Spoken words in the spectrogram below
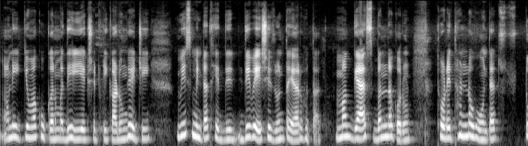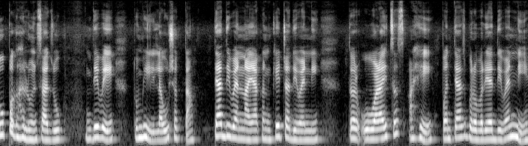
आणि किंवा कुकरमध्येही एक शिट्टी काढून घ्यायची. वीस मिनटात हे दि दिवे शिजून तयार होतात. मग गॅस बंद करून थोडे थंड होऊन त्यात तूप घालून साजूक दिवे तुम्ही लावू शकता. त्या दिव्यांना या कणकेच्या दिव्यांनी तर ओवाळायचंच आहे पण त्याचबरोबर या दिव्यांनी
